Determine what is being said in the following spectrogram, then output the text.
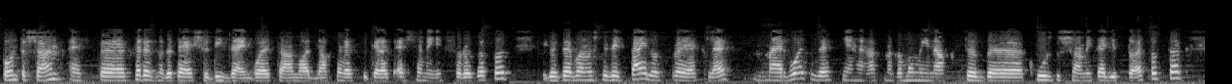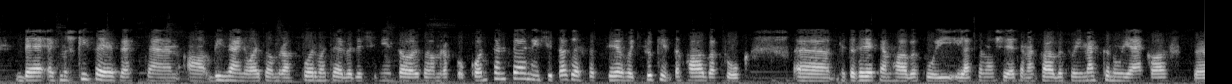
Pontosan, ezt szerez meg az első design oltalmadnak, neveztük el az esemény sorozatot. Igazából most ez egy pilot projekt lesz, már volt az SZNH-nak meg a Mominak több kurzusa, amit együtt tartottak, de ez most kifejezetten a design oltalomra, formatervezési mintaoltalomra fog koncentrálni, és itt az lesz a cél, hogy főként a hallgatók, tehát az egyetem hallgatói, illetve más egyetemek hallgatói megtanulják azt,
